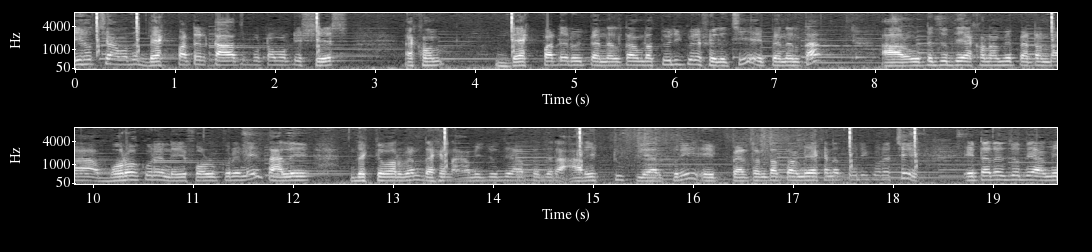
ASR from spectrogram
এই হচ্ছে আমাদের ব্যাক পার্টের কাজ মোটামুটি শেষ। এখন ব্যাক পার্টের ওই প্যানেলটা আমরা তৈরি করে ফেলেছি, এই প্যানেলটা আর ওইটা যদি এখন আমি প্যাটার্নটা বড় করে নেই ফোল্ড করে নেই, তাহলে দেখতে পারবেন, দেখেন, আমি যদি আপনাদের আরেকটু ক্লিয়ার করি, এই প্যাটার্নটা তো আমি এখানে তৈরি করেছি। এটারে যদি আমি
